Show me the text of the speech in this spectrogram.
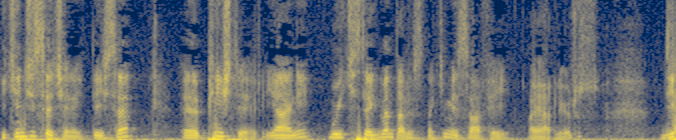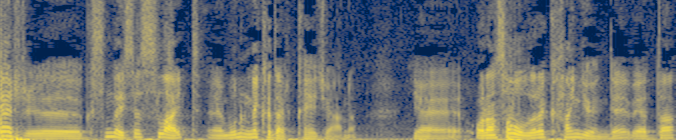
İkinci seçenekte ise e, pinch değeri yani bu iki segment arasındaki mesafeyi ayarlıyoruz. Diğer e, kısımda ise slide e, bunun ne kadar kayacağını yani oransal olarak hangi yönde veyahut da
